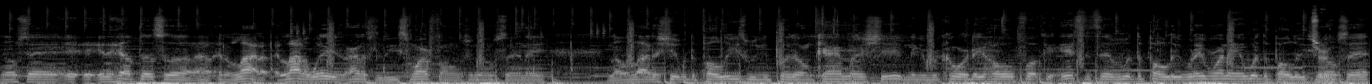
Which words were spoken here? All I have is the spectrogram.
You know what I'm saying? It, it, it helped us uh, in a lot of a lot of ways. Honestly, these smartphones, you know what I'm saying? They, you know, a lot of shit with the police. We can put it on camera and shit. Nigga record their whole fucking instances with the police. Where they run in with the police. You know what I'm saying?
